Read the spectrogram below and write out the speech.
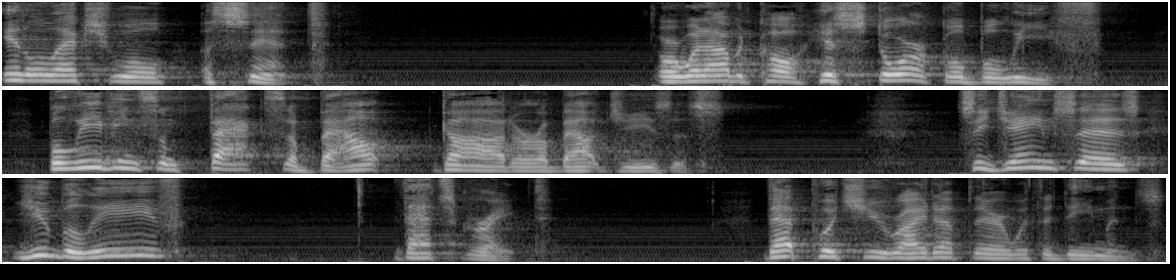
intellectual assent, or what I would call historical belief, believing some facts about God or about Jesus. See, James says, You believe, that's great. That puts you right up there with the demons.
